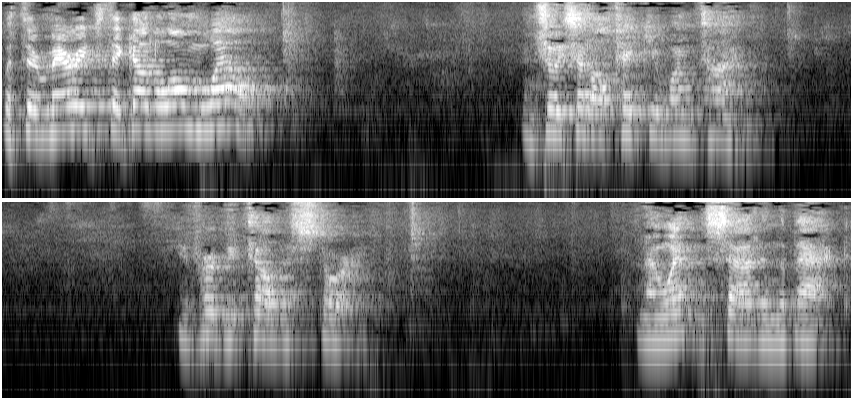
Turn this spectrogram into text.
with their marriage. They got along well. And so he said, I'll take you one time. You've heard me tell this story. And I went and sat in the back.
